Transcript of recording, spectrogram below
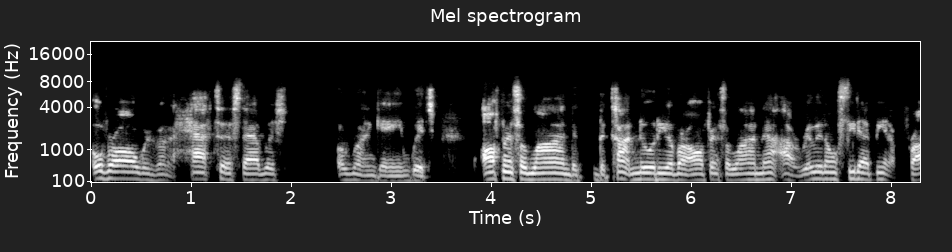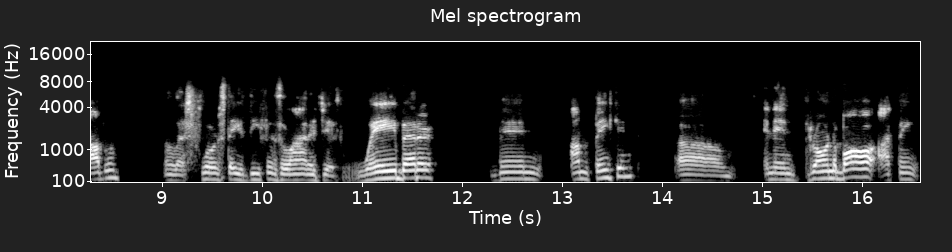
overall, we're going to have to establish a run game, which offensive line, the, the continuity of our offensive line now, I really don't see that being a problem unless Florida State's defensive line is just way better than I'm thinking. Um, and then throwing the ball, I think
